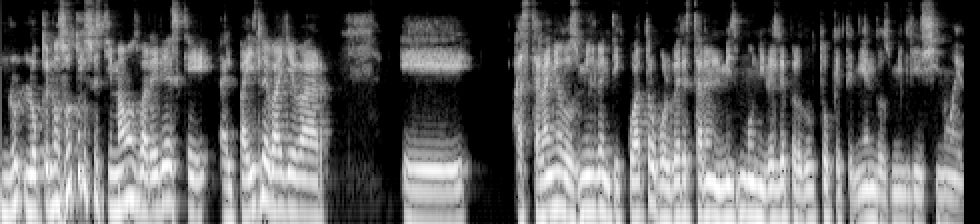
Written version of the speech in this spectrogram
Lo que nosotros estimamos, Valeria, es que al país le va a llevar hasta el año 2024 volver a estar en el mismo nivel de producto que tenía en 2019.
